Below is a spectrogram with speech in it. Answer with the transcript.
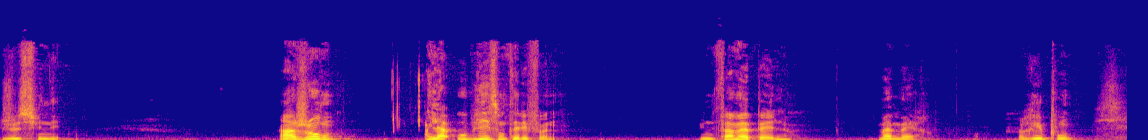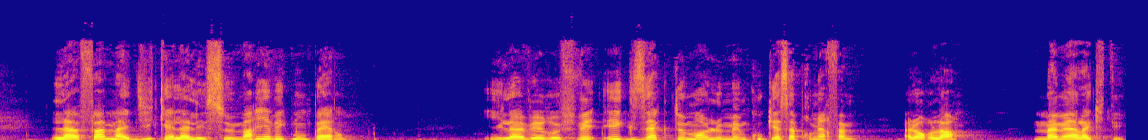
je suis née. Un jour, il a oublié son téléphone. Une femme appelle. Ma mère répond. La femme a dit qu'elle allait se marier avec mon père. Il avait refait exactement le même coup qu'à sa première femme. Alors là, ma mère l'a quitté.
